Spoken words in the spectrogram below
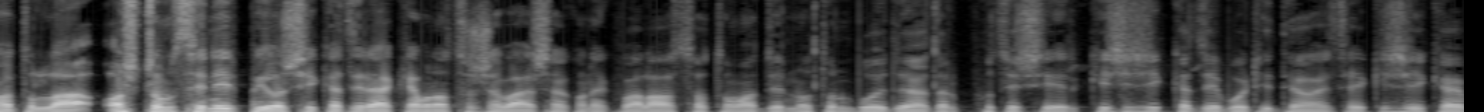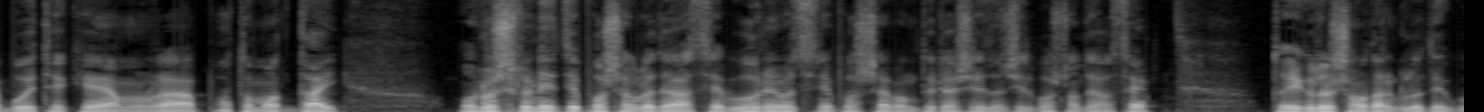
রহমতুল্লাহ। অষ্টম শ্রেণির প্রিয় শিক্ষার্থীরা, কেমন আছো সবাই? আশা অনেক ভালো আছো। তোমাদের নতুন বই দুই হাজার পঁচিশের কৃষি শিক্ষা যে বইটি দেওয়া হয়েছে, কৃষি শিক্ষা বই থেকে আমরা প্রথম অধ্যায়, অনুশীলনীর যে প্রশ্নগুলো দেওয়া আছে, বহু নির্বাচনী প্রশ্ন এবং দুইটা সৃজনশীল প্রশ্ন দেওয়া আছে, তো এগুলোর সমাধানগুলো দেখব।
